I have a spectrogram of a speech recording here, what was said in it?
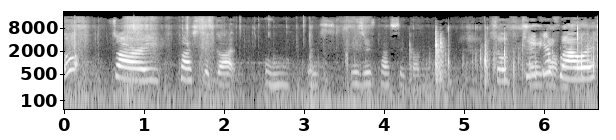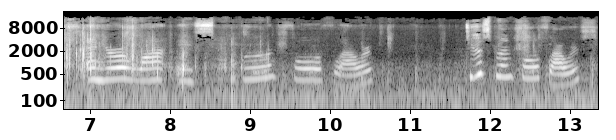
oh, sorry, plastic got, mm, this user's plastic on. So take you your flour and you'll want a spoonful of flour, two spoonful of flours,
